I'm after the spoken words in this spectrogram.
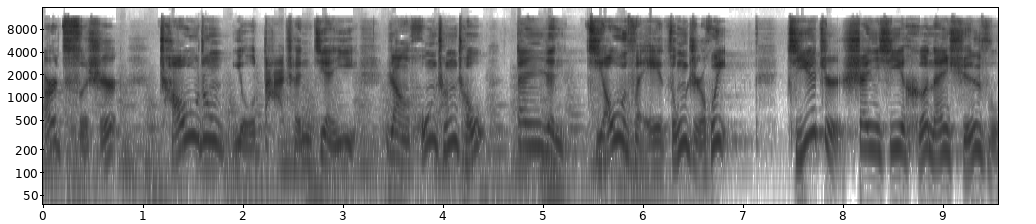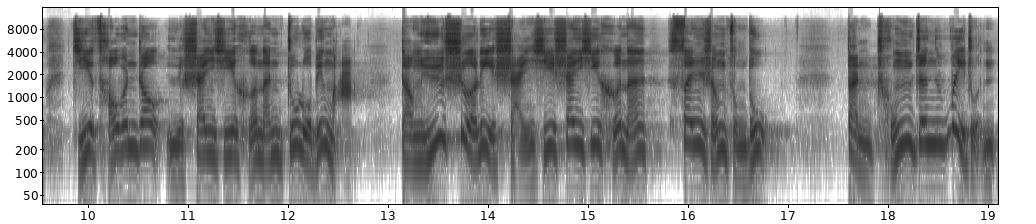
而此时，朝中有大臣建议让洪承畴担任剿匪总指挥，节制山西、河南巡抚及曹文昭与山西、河南诸路兵马，等于设立陕西、山西、河南三省总督。但崇祯未准，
